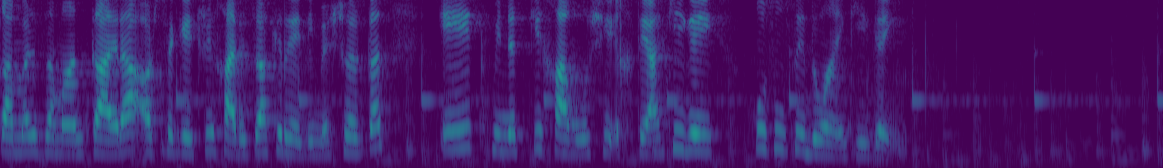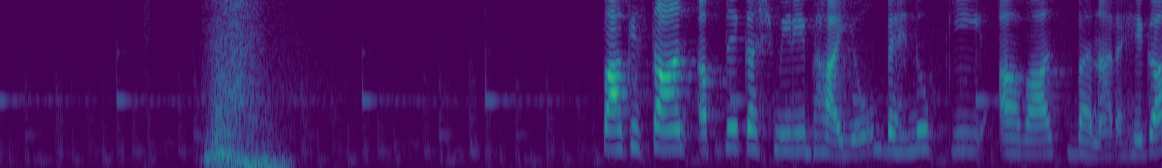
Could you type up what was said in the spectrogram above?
कमर जमान कायरा और सेक्रेटरी खारिजा की रैली में शिरकत, एक मिनट की खामोशी इख्तियार की गई, खसूसी दुआएँ की गईं। पाकिस्तान अपने कश्मीरी भाइयों, बहनों की आवाज़ बना रहेगा।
